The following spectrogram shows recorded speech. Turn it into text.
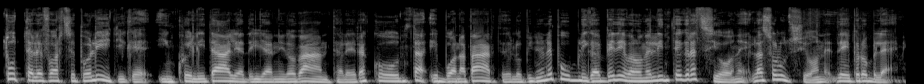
Tutte le forze politiche in quell'Italia degli anni 90, lei racconta, e buona parte dell'opinione pubblica vedevano nell'integrazione la soluzione dei problemi.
